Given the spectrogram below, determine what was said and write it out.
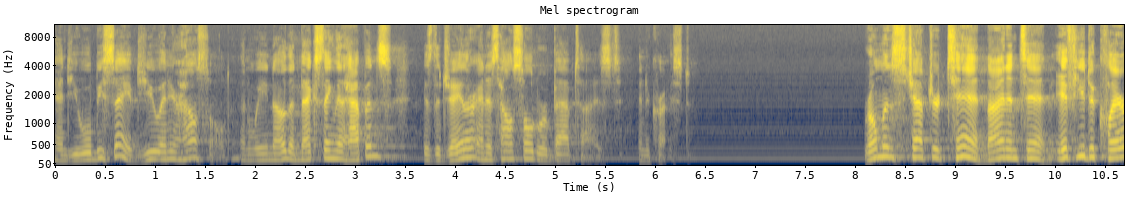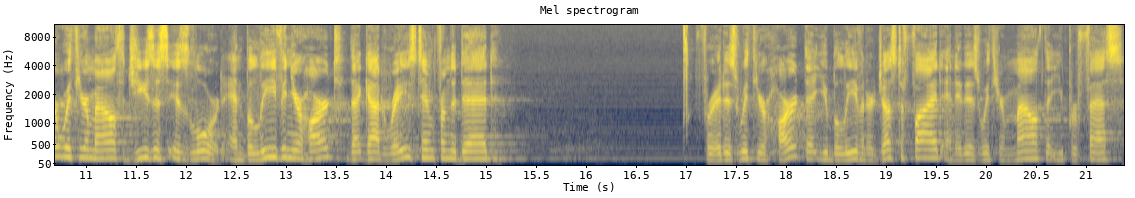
and you will be saved, you and your household. And we know the next thing that happens is the jailer and his household were baptized into Christ. Romans chapter 10, 9 and 10. If you declare with your mouth Jesus is Lord and believe in your heart that God raised him from the dead, for it is with your heart that you believe and are justified, and it is with your mouth that you profess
